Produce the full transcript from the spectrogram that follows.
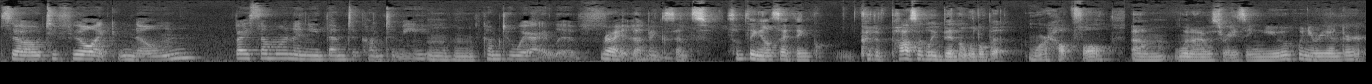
So to feel like known by someone, I need them to come to me, mm-hmm. come to where I live. Right, that makes sense. Something else I think could have possibly been a little bit more helpful um, when I was raising you when you were younger,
